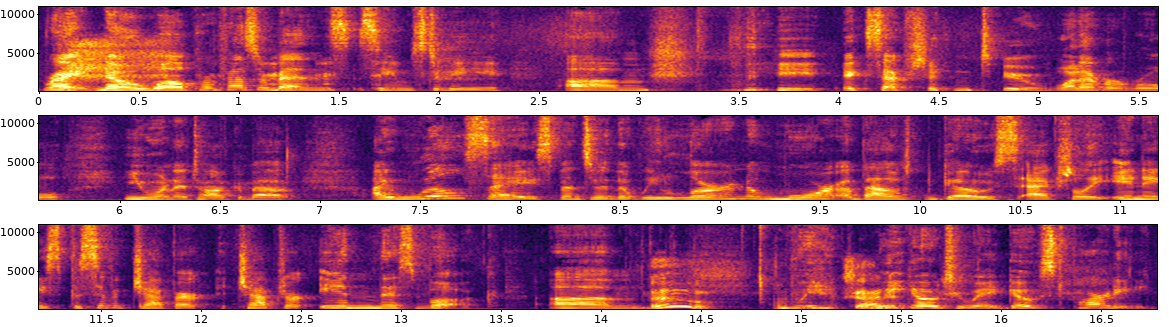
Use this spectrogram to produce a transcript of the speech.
right. No, well, Professor Binns seems to be um, the exception to whatever rule you want to talk about. I will say, Spencer, that we learn more about ghosts actually in a specific chapter chapter in this book. Um, Ooh, we, we go to a ghost party.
